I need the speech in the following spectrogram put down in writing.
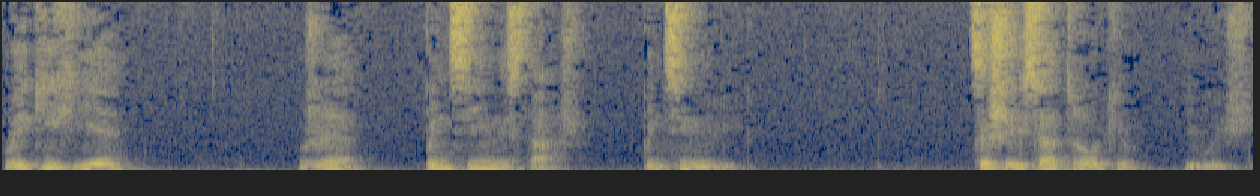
у яких є вже пенсійний стаж, пенсійний вік. Це 60 років і вище.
